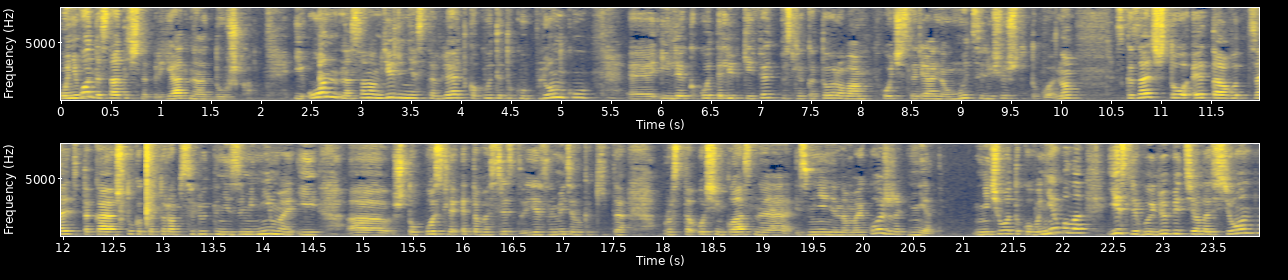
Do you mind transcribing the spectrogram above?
у него достаточно приятная душка, и он на самом деле не оставляет какую-то такую пленку э, или какой-то липкий эффект, после которого хочется реально умыться или еще что-то такое. Но сказать, что это вот, знаете, такая штука, которая абсолютно незаменима, и э, что после этого средства я заметила какие-то просто очень классные изменения на моей коже, нет. Ничего такого не было. Если вы любите лосьон,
